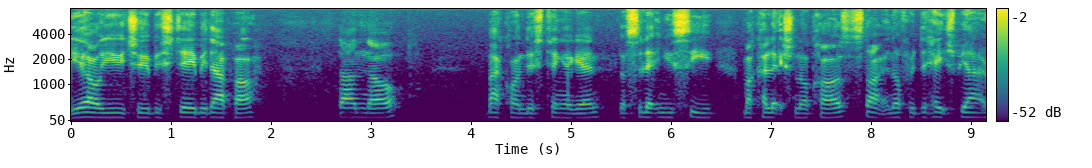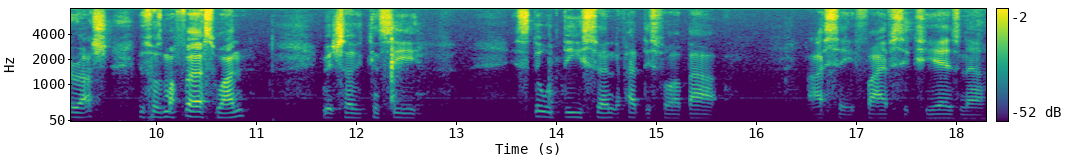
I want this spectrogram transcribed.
Yo YouTube, it's JB Dapper. Done now. Back on this thing again. Just letting you see my collection of cars. Starting off with the HPI Rush. This was my first one, which as you can see, it's still decent. I've had this for about, I say, five, six years now.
